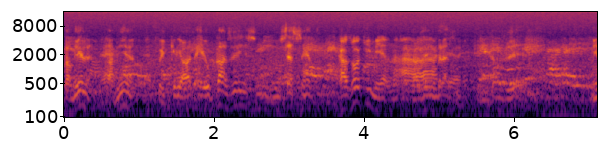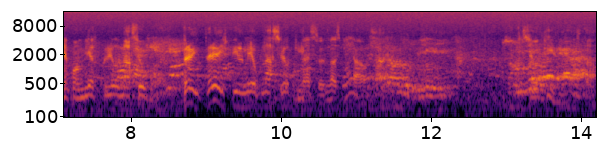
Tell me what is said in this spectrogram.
Família, É. a minha, foi criada. Eu casei em, em 60. Casou aqui mesmo, né? Casei Ah, em Brasília. certo. Quem casei. Minha família criou, nasceu. Três, três filhos meus que nasceu aqui. Nasceu no hospital. Nasceu aqui, né?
